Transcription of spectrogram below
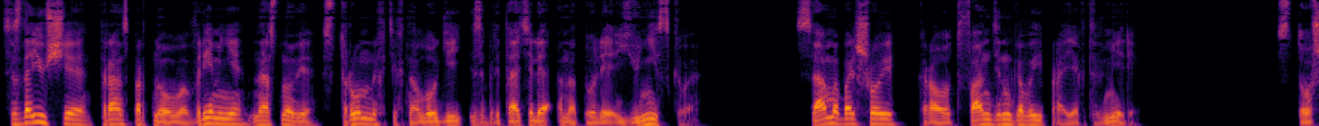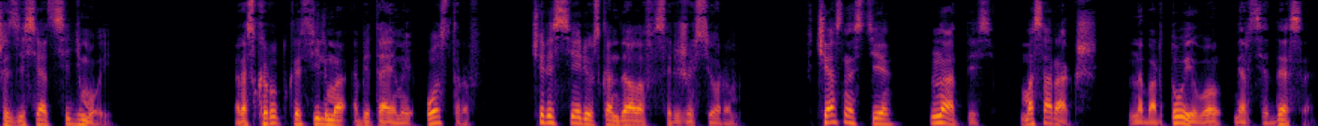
создающая транспорт нового времени на основе струнных технологий изобретателя Анатолия Юницкого. Самый большой краудфандинговый проект в мире. 167. Раскрутка фильма «Обитаемый остров» через серию скандалов с режиссером. В частности, надпись «Масаракш» на борту его «Мерседеса».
